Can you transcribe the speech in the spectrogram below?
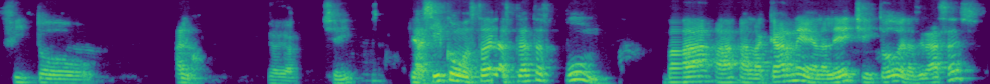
fito, algo. Ya, ya. Sí. Y así como está de las plantas, ¡pum! Va a, la carne, a la leche y todo de las grasas,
